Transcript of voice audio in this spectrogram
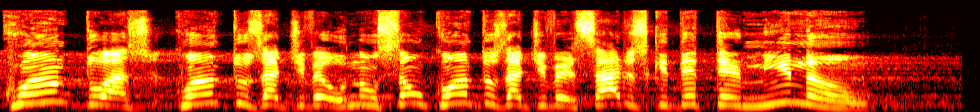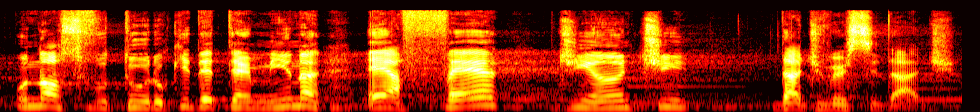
quanto as, quantos não são quantos adversários que determinam o nosso futuro, o que determina é a fé diante da adversidade.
